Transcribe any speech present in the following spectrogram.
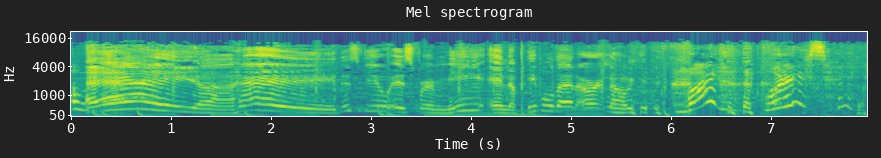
Oh. Hey, uh, hey, this view is for me and the people that are, no. what? what are you saying?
